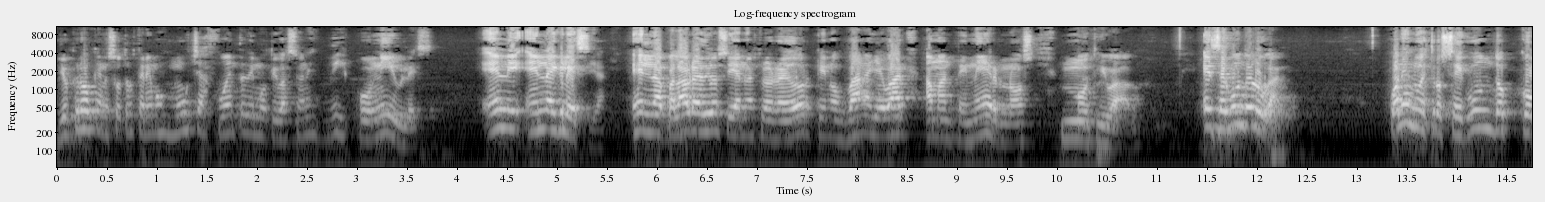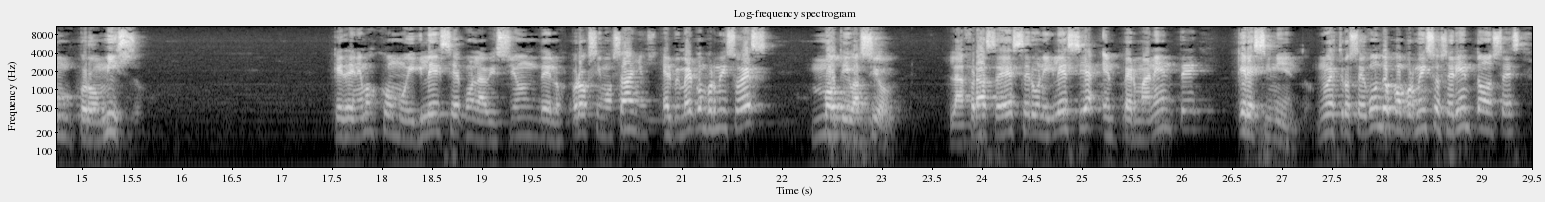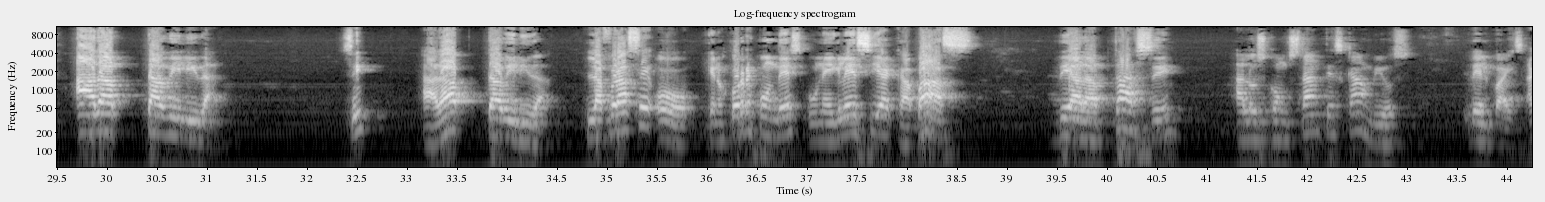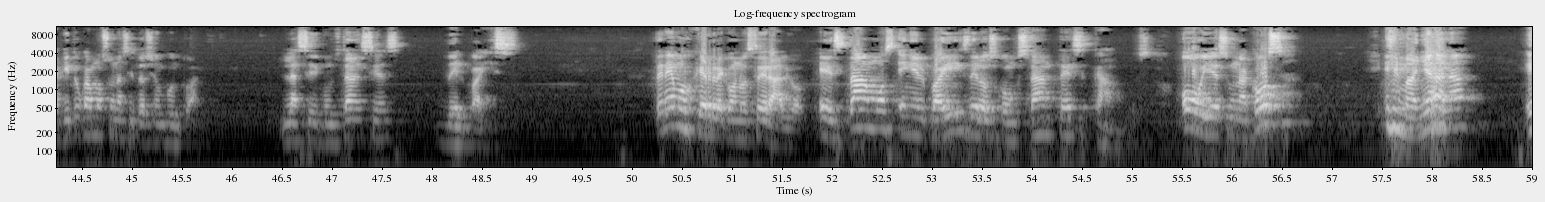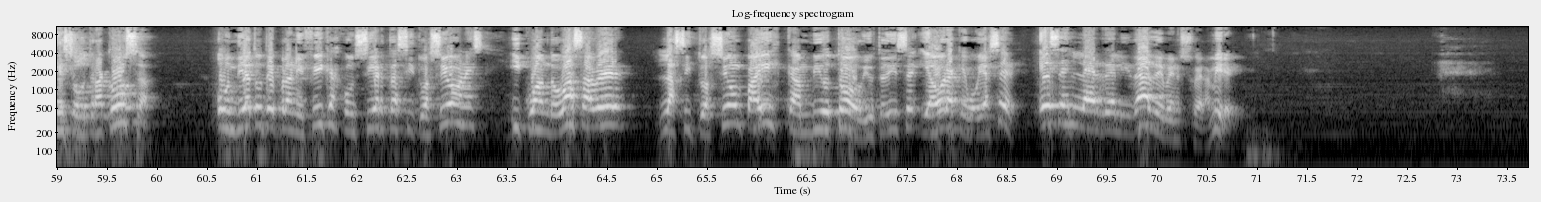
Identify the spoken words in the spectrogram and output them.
Yo creo que nosotros tenemos muchas fuentes de motivaciones disponibles en la iglesia, en la palabra de Dios y a nuestro alrededor que nos van a llevar a mantenernos motivados. En segundo lugar, ¿cuál es nuestro segundo compromiso que tenemos como iglesia con la visión de los próximos años? El primer compromiso es motivación. La frase es ser una iglesia en permanente crecimiento. Nuestro segundo compromiso sería entonces adaptabilidad. ¿Sí? Adaptabilidad. La frase o que nos corresponde es una iglesia capaz de adaptarse a los constantes cambios del país. Aquí tocamos una situación puntual. Las circunstancias del país. Tenemos que reconocer algo. Estamos en el país de los constantes cambios. Hoy es una cosa y mañana es otra cosa. Un día tú te planificas con ciertas situaciones y cuando vas a ver la situación país cambió todo y usted dice, ¿y ahora qué voy a hacer? Esa es la realidad de Venezuela. Mire,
